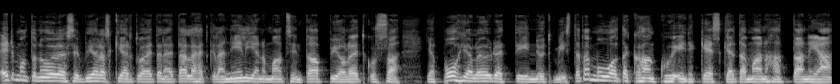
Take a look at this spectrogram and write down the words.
Edmonton Oilersin vieraskiertue etenee tällä hetkellä neljän matsin tappioletkussa, ja pohja löydettiin nyt mistäpä muualtakaan kuin keskeltä Manhattania.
